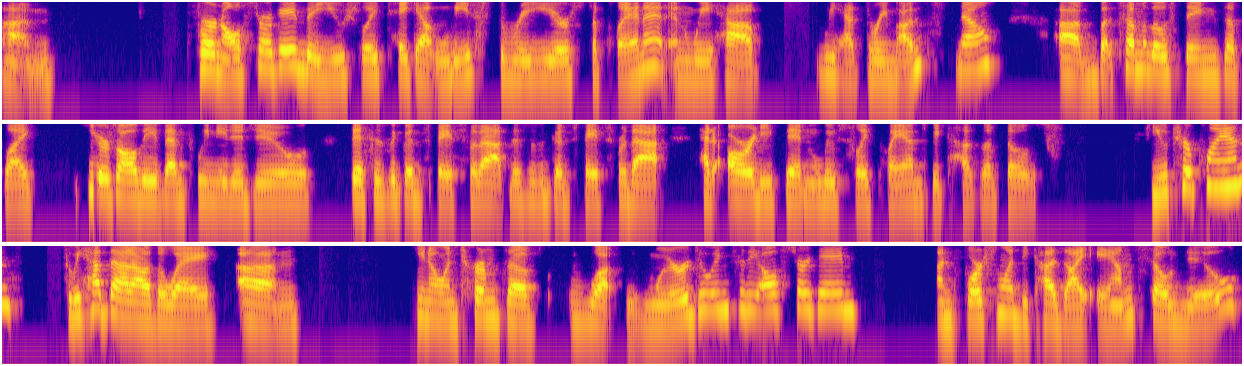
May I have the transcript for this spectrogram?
Um, for an all-star game, they usually take at least three years to plan it. And we have, we had three months now. Um, but some of those things of like, here's all the events we need to do. This is a good space for that. This is a good space for that had already been loosely planned because of those future plans. So we had that out of the way. Um, you know, in terms of what we're doing for the All Star game, unfortunately, because I am so new,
